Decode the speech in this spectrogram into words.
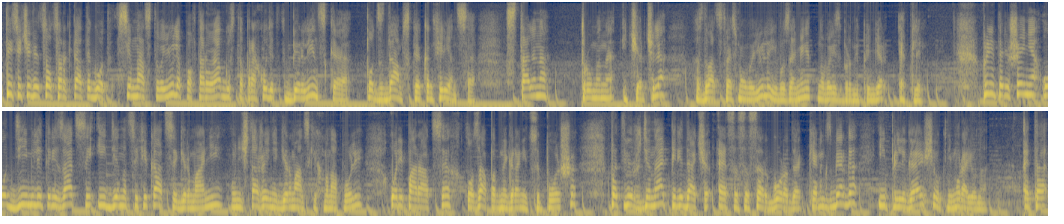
1945 год. 17 июля по 2 августа проходит Берлинская Потсдамская конференция Сталина, Трумэна и Черчилля. С 28 июля его заменит новоизбранный премьер Этли. Принято решение о демилитаризации и денацификации Германии, уничтожении германских монополий, о репарациях, о западной границе Польши. Подтверждена передача СССР города Кенигсберга и прилегающего к нему района. Это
